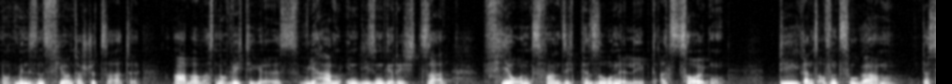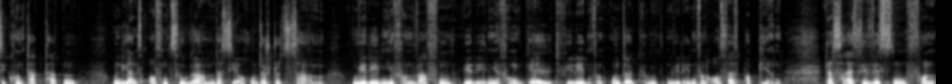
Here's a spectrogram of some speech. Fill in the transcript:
noch mindestens vier Unterstützer hatte. Aber was noch wichtiger ist, wir haben in diesem Gerichtssaal 24 Personen erlebt als Zeugen, die ganz offen zugaben, dass sie Kontakt hatten und die ganz offen zugaben, dass sie auch unterstützt haben. Und wir reden hier von Waffen, wir reden hier von Geld, wir reden von Unterkünften, wir reden von Ausweispapieren. Das heißt, wir wissen von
